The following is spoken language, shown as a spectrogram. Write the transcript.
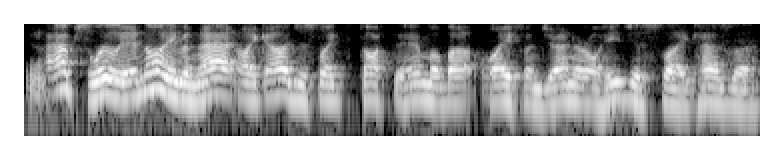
You know? Absolutely, and not even that. Like I would just like to talk to him about life in general. He just like has a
